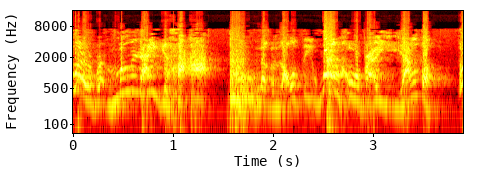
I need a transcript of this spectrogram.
外边猛然一撒，那个老贼往后边一仰吧，哦，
